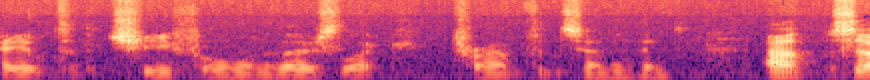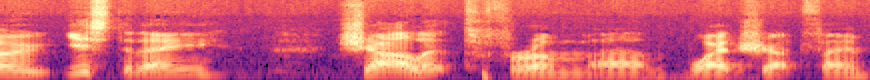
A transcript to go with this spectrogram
hail to the chief or one of those like triumphant sounding things. Uh, so yesterday, Charlotte from um, Wired Shut fame,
